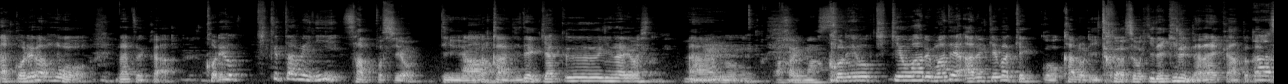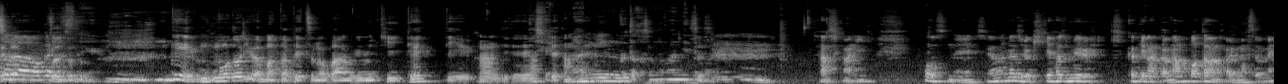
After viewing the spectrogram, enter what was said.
あ、これはもう、なんていうか、これを聞くために散歩しようっていうような感じで逆になりましたね。あの、うんわかります。これを聞き終わるまで歩けば結構カロリーとか消費できるんじゃないかとかあ、ってそれはわかりますね。で、戻りはまた別の番組聞いてっていう感じでやっ確かに。てたんで。ランニングとかそんな感じですね。ん。確かに。そうですね。シガナラジオ聞き始めるきっかけなんか何パターンかありますよね。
